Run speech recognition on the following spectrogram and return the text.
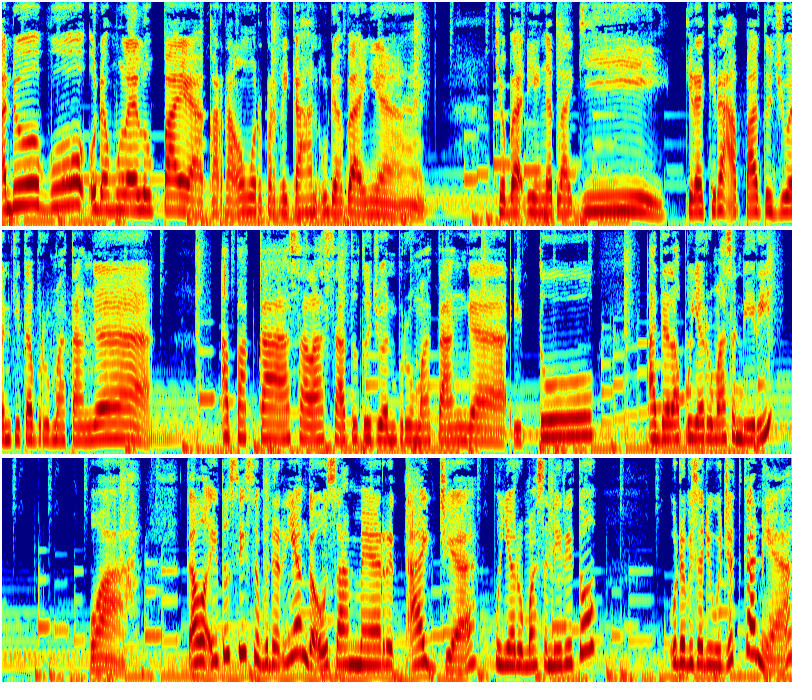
Aduh, Bu, udah mulai lupa ya karena umur pernikahan udah banyak. Coba diingat lagi, kira-kira apa tujuan kita berumah tangga? Apakah salah satu tujuan berumah tangga itu adalah punya rumah sendiri? Wah, kalau itu sih sebenarnya nggak usah merit aja, punya rumah sendiri tuh udah bisa diwujudkan ya.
